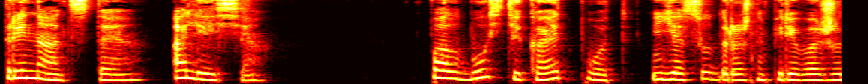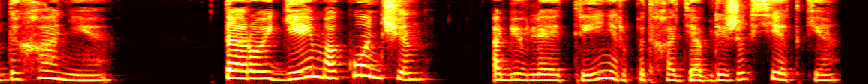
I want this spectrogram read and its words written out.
13. Олеся. По лбу стекает пот, я судорожно перевожу дыхание. «Второй гейм окончен!» – объявляет тренер, подходя ближе к сетке.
